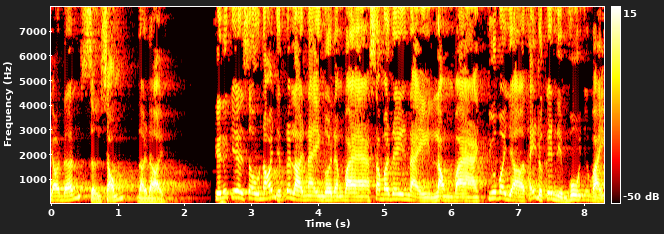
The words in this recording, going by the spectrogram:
cho đến sự sống đời đời. Khi Đức Chúa Giêsu nói những cái lời này, người đàn bà Samari này, lòng bà chưa bao giờ thấy được cái niềm vui như vậy.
